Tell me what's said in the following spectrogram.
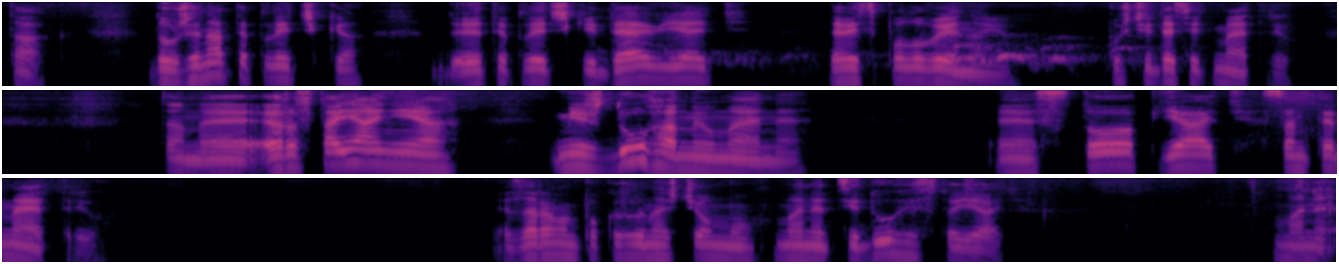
так. Довжина теплички, е, теплички 9, 9,5, почти 10 метрів. Там е, розстояння між дугами у мене е, 105 сантиметрів. Зараз вам покажу, на чому в мене ці дуги стоять. У мене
